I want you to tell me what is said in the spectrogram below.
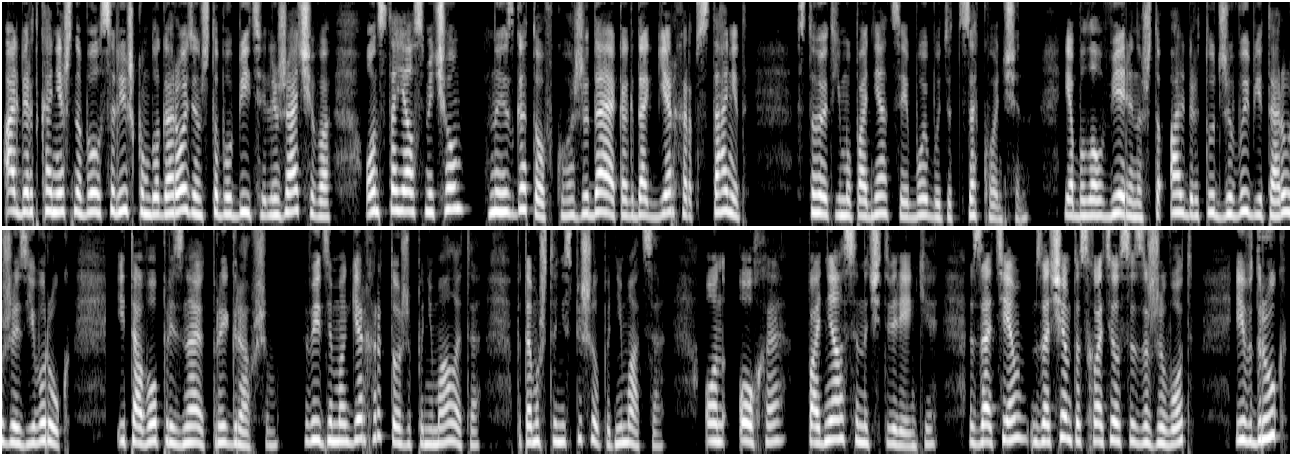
Альберт, конечно, был слишком благороден, чтобы убить лежачего. Он стоял с мечом на изготовку, ожидая, когда Герхард встанет. Стоит ему подняться, и бой будет закончен. Я была уверена, что Альберт тут же выбьет оружие из его рук, и того признают проигравшим. Видимо, Герхард тоже понимал это, потому что не спешил подниматься. Он, охая, поднялся на четвереньки. Затем зачем-то схватился за живот и вдруг,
